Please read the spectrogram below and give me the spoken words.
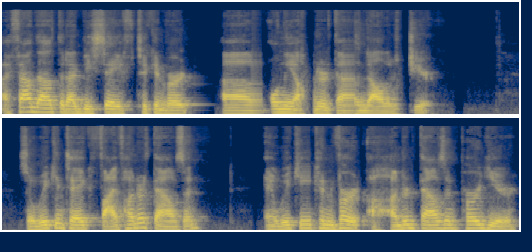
I found out that I'd be safe to convert uh, only $100,000 a year. So we can take 500,000 and we can convert 100,000 per year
